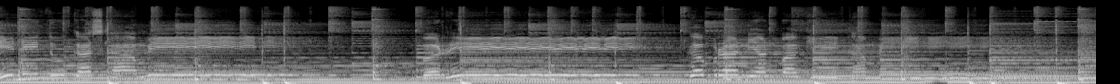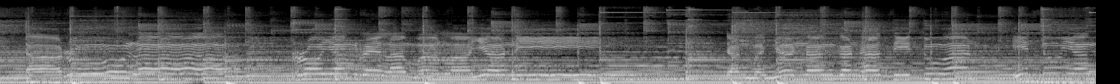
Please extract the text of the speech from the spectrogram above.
Ini tugas kami. Beri keberanian bagi kami. Taruhlah roh yang rela melayani Dan menyenangkan hati Tuhan Itu yang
